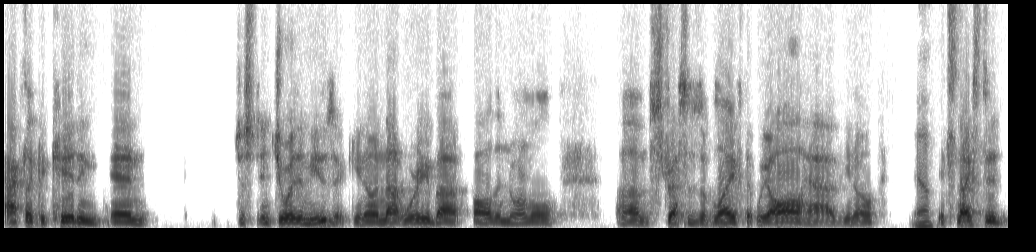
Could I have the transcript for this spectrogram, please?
act like a kid and and just enjoy the music, you know, and not worry about all the normal um, stresses of life that we all have, you know. Yeah. It's nice to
